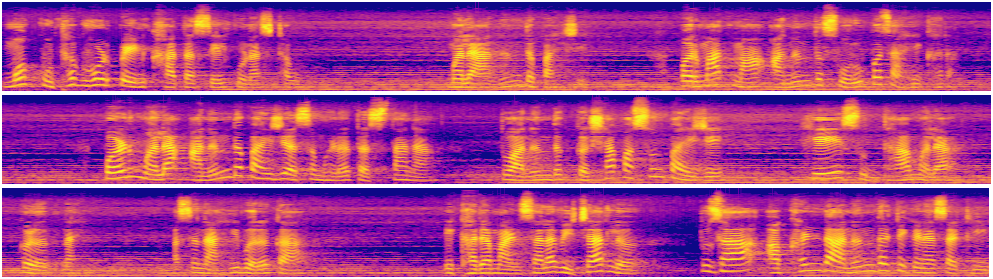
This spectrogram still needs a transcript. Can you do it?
मग कुठं घोडपेंड खात असेल कुणास ठाऊक? मला आनंद पाहिजे. परमात्मा आनंद स्वरूपच आहे खरा. पण मला आनंद पाहिजे असं म्हणत असताना तो आनंद कशापासून पाहिजे हे सुद्धा मला कळत नाही. असं नाही बरं का? एखाद्या माणसाला विचारलं तुझा अखंड आनंद टिकण्यासाठी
